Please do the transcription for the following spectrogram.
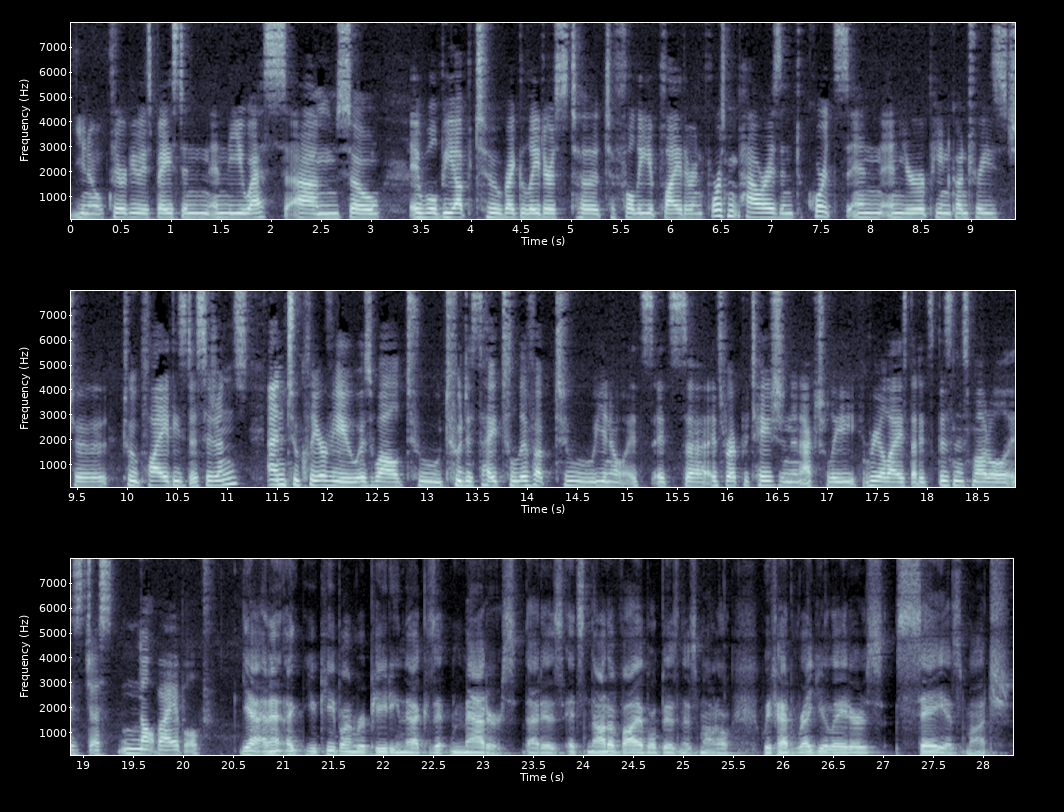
you know, Clearview is based in, in the US. Um, so it will be up to regulators to, to fully apply their enforcement powers and to courts in, in European countries to, to apply these decisions and to Clearview as well to, to decide to live up to, you know, its, its, uh, its reputation and actually realize that its business model is just not viable. Yeah, and I, I, you keep on repeating that because it matters. That is, it's not a viable business model. We've had regulators say as much,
